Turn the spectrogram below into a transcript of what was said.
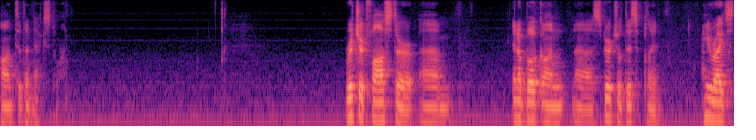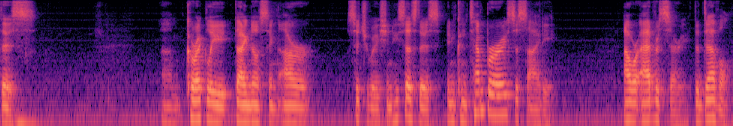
On to the next one. Richard Foster, um, in a book on uh, spiritual discipline, he writes this, um, correctly diagnosing our situation. He says this In contemporary society, our adversary, the devil,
